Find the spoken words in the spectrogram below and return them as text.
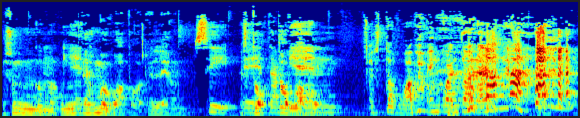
Es, un, Como un- quiera. es muy guapo el león. Sí, Es eh, to- todo también Esto guapo. en cuanto a las...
